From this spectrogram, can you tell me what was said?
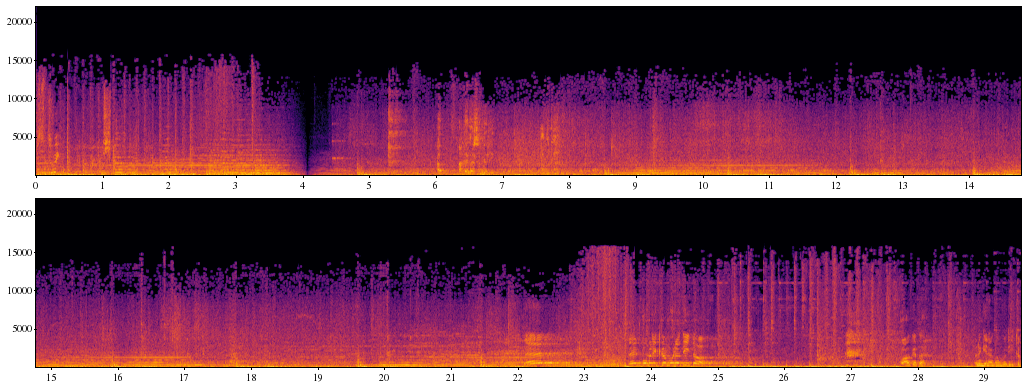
Stoy! Agad ka, sandali. Dito! O, Agatha, anong ginagawa mo dito?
